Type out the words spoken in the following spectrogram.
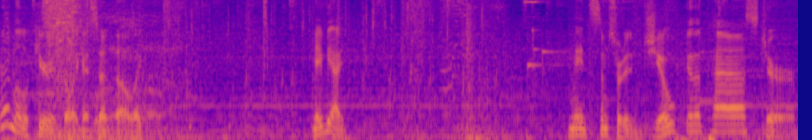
I'm a little curious though, like I said though, like maybe I made some sort of joke in the past, or...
